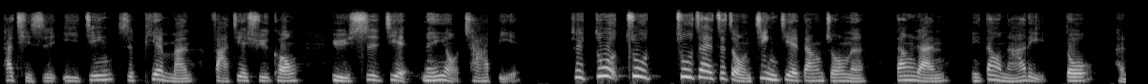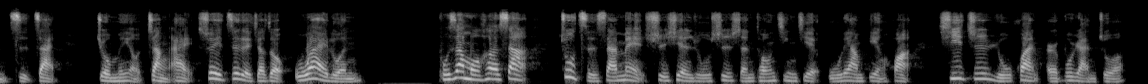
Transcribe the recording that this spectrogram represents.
他其实已经是遍满法界虚空，与世界没有差别。所以多住住在这种境界当中呢，当然你到哪里都很自在。就没有障碍，所以这个叫做无碍轮。菩萨摩诃萨住此三昧，视现如是神通境界无量变化，悉知如幻而不染着，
